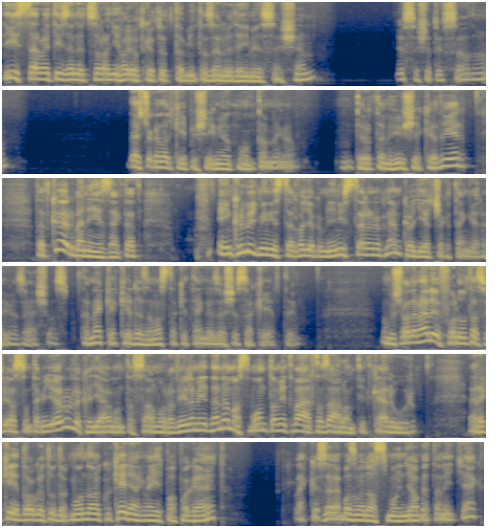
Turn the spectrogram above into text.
10-szer vagy 15-szor annyi hajót kötöttem, mint az elődeim összesen. Összeset összeadva. De ezt csak a nagy képviség miatt mondtam meg a történelmi hűség kedvéért. Tehát körbenézek. Tehát én külügyminiszter vagyok, a miniszterelnök, nem kell, hogy értsek a tengerhajózáshoz. De meg kell kérdezem azt, aki tengerhajózás szakértő. Na most velem előfordult az, hogy azt mondták, hogy örülök, hogy elmondta Szalmóra véleményt, de nem azt mondtam, amit várt az államtitkár úr. Erre két dolgot tudok mondani, akkor kérjenek meg egy papagájt, legközelebb az majd azt mondja, betanítják,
